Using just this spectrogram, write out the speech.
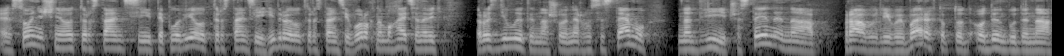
е, сонячні електростанції, теплові електростанції, гідроелектростанції, ворог намагається навіть розділити нашу енергосистему на дві частини: на правий лівий берег, тобто один буде на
